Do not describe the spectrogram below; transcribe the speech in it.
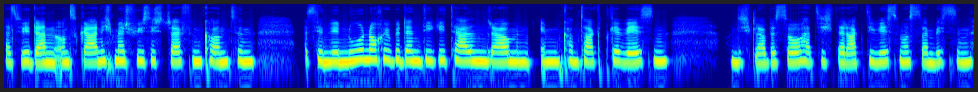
als wir dann uns gar nicht mehr physisch treffen konnten, sind wir nur noch über den digitalen Raum im Kontakt gewesen. Und ich glaube, so hat sich der Aktivismus ein bisschen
